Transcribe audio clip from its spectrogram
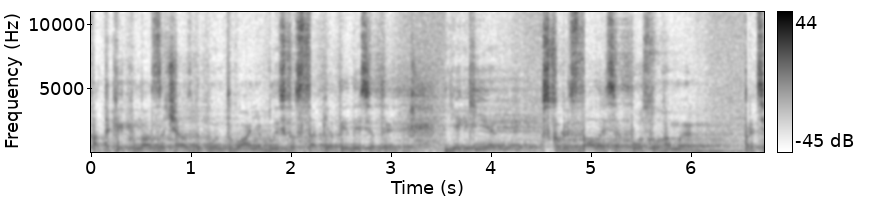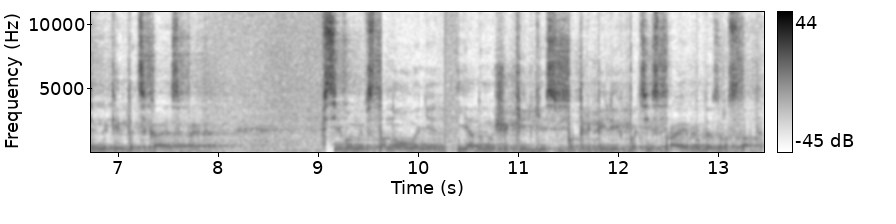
а таких у нас за час документування близько 150, які скористалися послугами працівників ТЦК СП. Всі вони встановлені. Я думаю, що кількість потерпілих по цій справі буде зростати.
